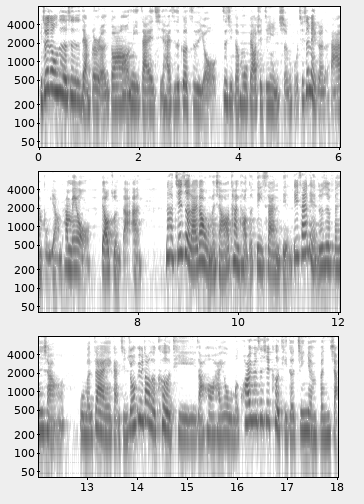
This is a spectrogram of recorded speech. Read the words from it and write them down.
你最重视的是两个人都要腻在一起，还是各自有自己的目标去经营生活？其实每个人的答案不一样，它没有标准答案。那接着来到我们想要探讨的第三点，第三点就是分享我们在感情中遇到的课题，然后还有我们跨越这些课题的经验分享。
